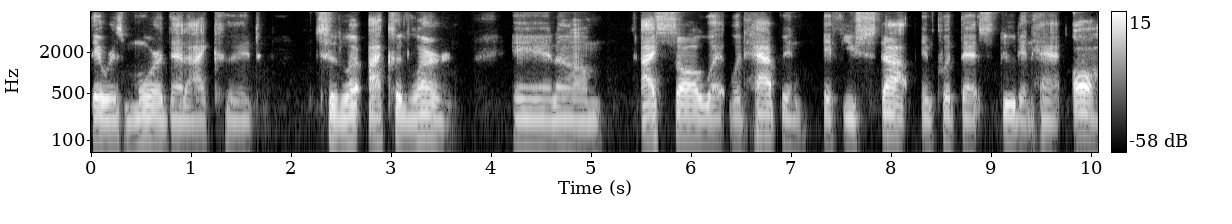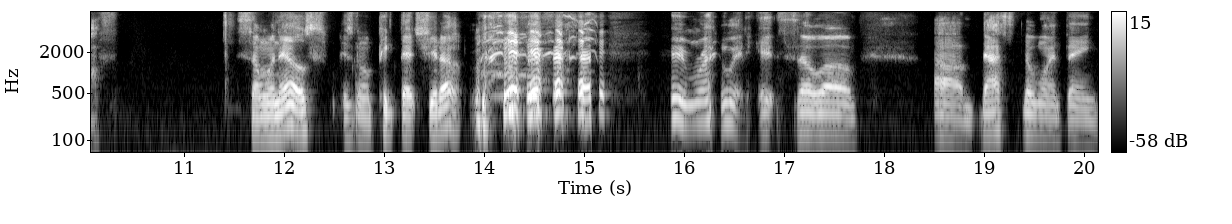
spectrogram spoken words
there was more that I could to le- I could learn. And um, I saw what would happen if you stop and put that student hat off. Someone else is gonna pick that shit up and run with it. So um, um, that's the one thing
